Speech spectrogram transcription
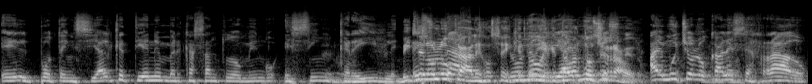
el potencial que tiene Merca Santo Domingo es increíble. ¿Viste Es los una- locales, José, que te dije que estaban todos cerrados? Hay muchos locales cerrados.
